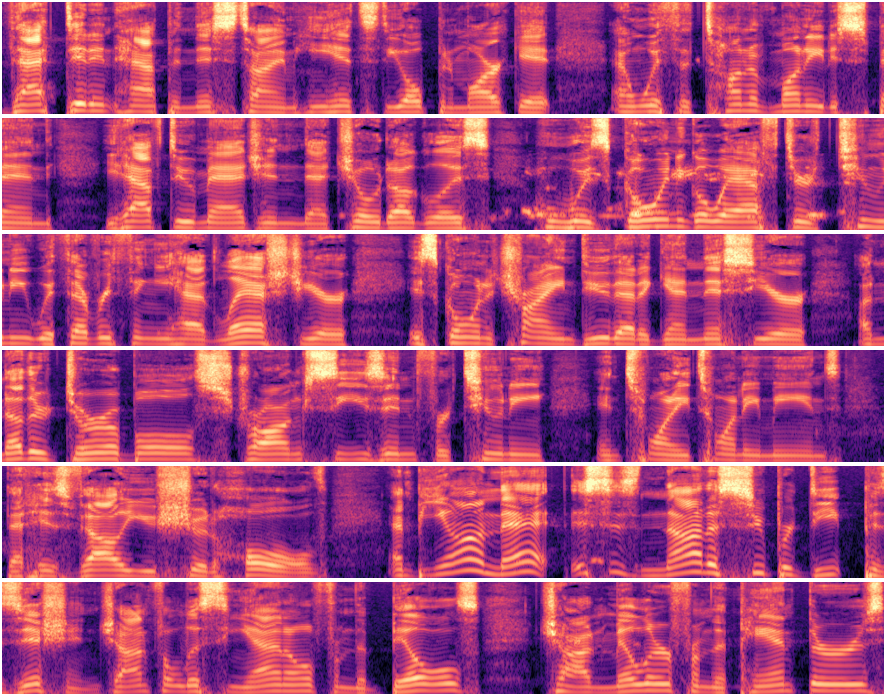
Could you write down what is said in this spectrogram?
That didn't happen this time. He hits the open market, and with a ton of money to spend, you'd have to imagine that Joe Douglas, who was going to go after Thuney with everything he had last year, is going to try and do that again this year. Another durable, strong season for Thuney in 2020 means that his value should hold. And beyond that, this is not a super deep position. Jon Feliciano from the Bills, John Miller from the Panthers.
